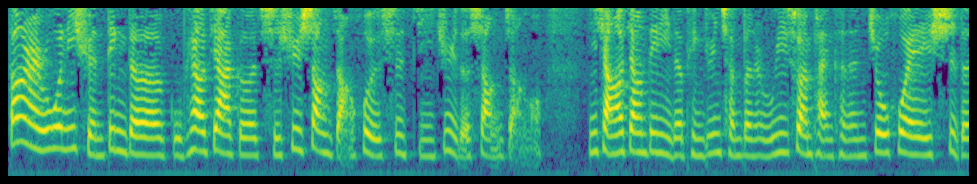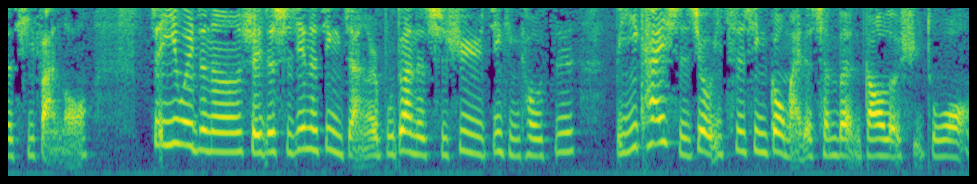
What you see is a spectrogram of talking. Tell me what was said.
当然，如果你选定的股票价格持续上涨，或者是急剧的上涨哦，你想要降低你的平均成本的如意算盘，可能就会适得其反喽。这意味着呢，随着时间的进展而不断的持续进行投资，比一开始就一次性购买的成本高了许多。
